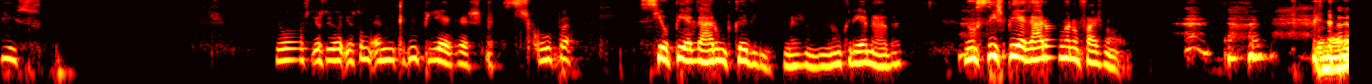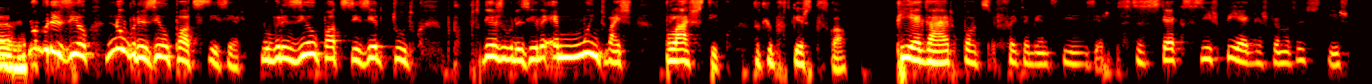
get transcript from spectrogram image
É isso. Eu, eu, eu, eu estou um bocadinho piegas, peço desculpa se eu piegar um bocadinho, mas não queria nada. Não se diz piegar, mas não faz mal. no Brasil, no Brasil pode-se dizer, no Brasil pode-se dizer tudo. O português do Brasil é muito mais plástico do que o português de Portugal. Piegar pode-se perfeitamente dizer. Se, é que se diz piegas, que eu não sei se diz,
